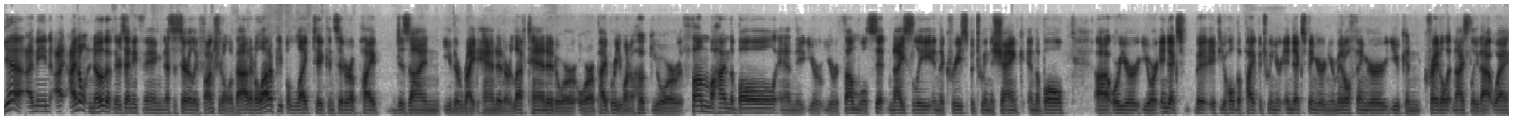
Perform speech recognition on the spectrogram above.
Yeah, I mean, I, I don't know that there's anything necessarily functional about it. A lot of people like to consider a pipe design either right-handed or left-handed, or or a pipe where you want to hook your thumb behind the bowl and the, your your thumb will sit nicely in the crease between the shank and the bowl. Uh, or your your index, if you hold the pipe between your index finger and your middle finger, you can cradle it nicely that way.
